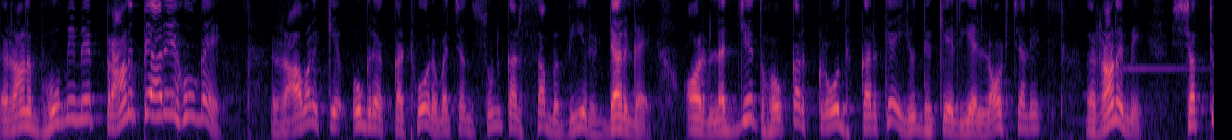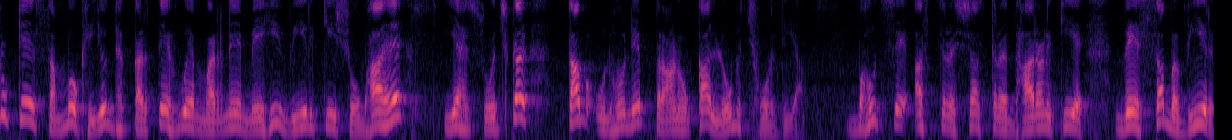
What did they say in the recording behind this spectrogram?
रणभूमि में प्राण प्यारे हो गए। रावण के उग्र कठोर वचन सुनकर सब वीर डर गए और लज्जित होकर क्रोध करके युद्ध के लिए लौट चले। रण में शत्रु के सम्मुख युद्ध करते हुए मरने में ही वीर की शोभा है, यह सोचकर तब उन्होंने प्राणों का लोभ छोड़ दिया। बहुत से अस्त्र शस्त्र धारण किए, वे सब वीर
